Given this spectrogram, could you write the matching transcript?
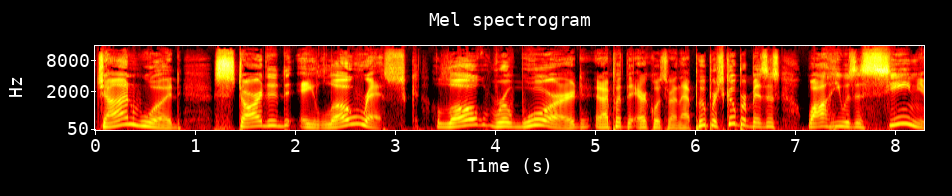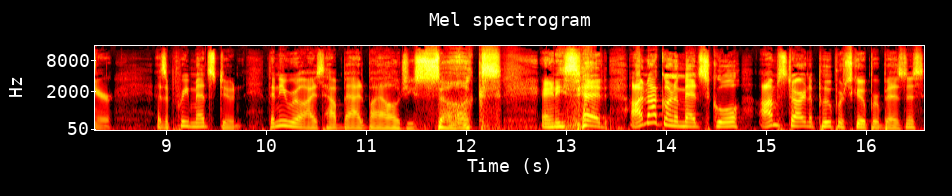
Jon Wood started a low risk, low reward, and I put the air quotes around that pooper scooper business while he was a senior as a pre med student. Then he realized how bad biology sucks. And he said, I'm not going to med school. I'm starting a pooper scooper business.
